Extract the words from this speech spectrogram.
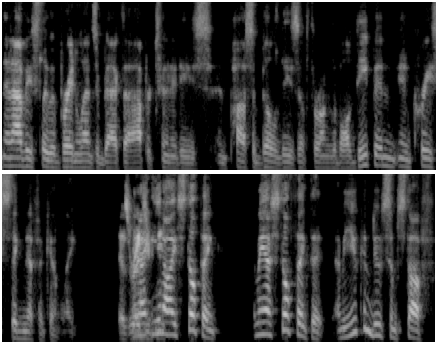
and obviously with Braden Lenzy back, the opportunities and possibilities of throwing the ball deep in, increase significantly. As And I, Reggie, you know, I still think. I mean, I still think that. I mean, you can do some stuff.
